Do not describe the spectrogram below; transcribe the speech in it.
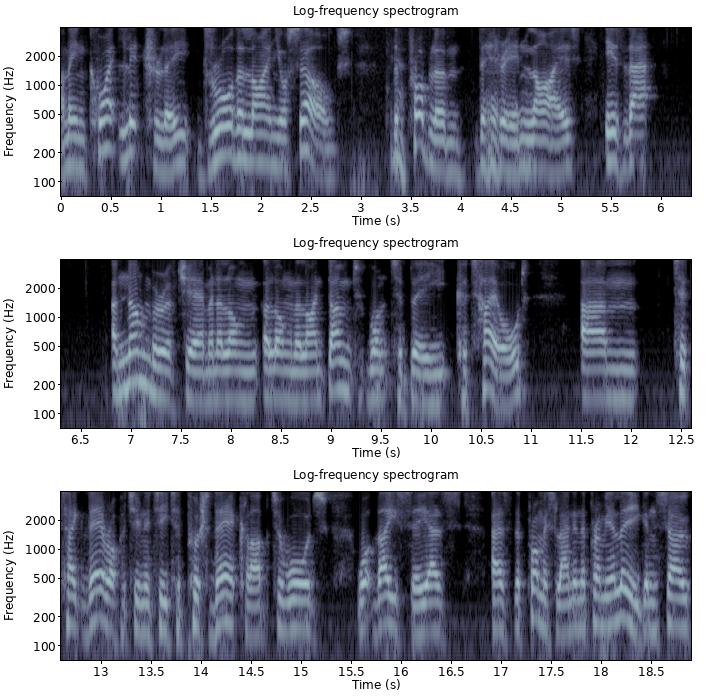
I mean, quite literally, draw the line yourselves. The problem therein lies is that a number of chairmen along along the line don't want to be curtailed um, to take their opportunity to push their club towards what they see as as the promised land in the Premier League, and so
